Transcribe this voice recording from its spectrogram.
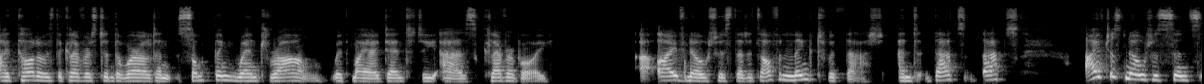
I thought I was the cleverest in the world, and something went wrong with my identity as clever boy. I've noticed that it's often linked with that, and that's that's. I've just noticed since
